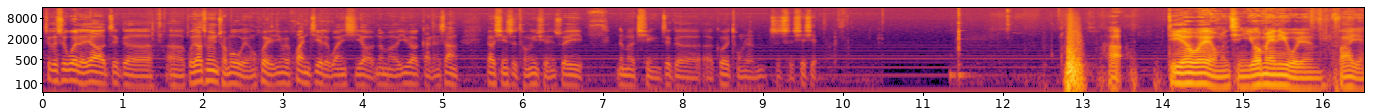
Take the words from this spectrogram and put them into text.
这个是为了要这个呃国家通讯传播委员会因为换届的关系哦，那么又要赶得上要行使同意权，所以那么请这个呃各位同仁支持，谢谢。第二位我们请尤美女委员发言。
